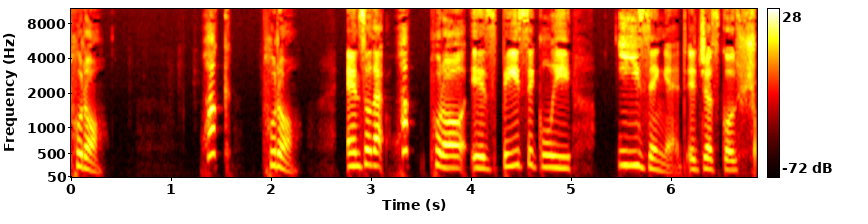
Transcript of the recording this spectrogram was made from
풀어. 확 풀어. And so that 확 풀어 is basically easing it. It just goes 슉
